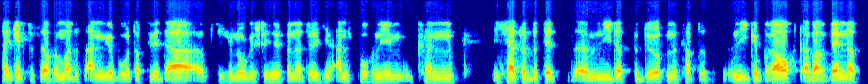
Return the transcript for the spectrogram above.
da gibt es auch immer das Angebot, dass wir da äh, psychologische Hilfe natürlich in Anspruch nehmen können. Ich hatte bis jetzt ähm, nie das Bedürfnis, habe das nie gebraucht, aber wenn das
